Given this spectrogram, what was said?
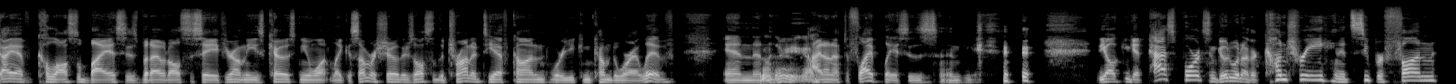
I have colossal biases, but I would also say if you're on the East Coast and you want like a summer show, there's also the Toronto TFCon where you can come to where I live, and then Well, there you go. I don't have to fly places, and y'all can get passports and go to another country, and it's super fun.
